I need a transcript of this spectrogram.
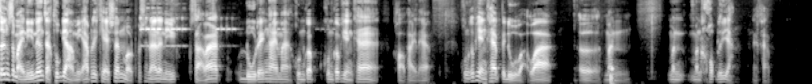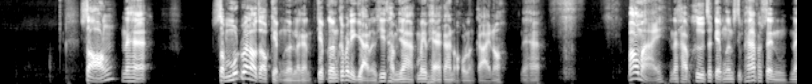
ซึ่งสมัยนี้เนื่องจากทุกอย่างมีแอปพลิเคชันหมด เพราะฉะนั้นอันนี้สามารถดูได้ง่ายมาก คุณก็คุณก็เพียงแค่ขออภัยนะครับคุณก็เพียงแค่ไปดูว่า เออมันมันมันครบหรือยังนะครับสองนะฮะสมมุติว่าเราจะเอาเก็บเงินแล้วกัน เก็บเงินก็เป็นอีกอย่างหนึ่งที่ทำยากไม่แพ้การออกกำลังกายเนาะนะฮะเป้าหมายนะครับคือจะเก็บเงิน 15%ใน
